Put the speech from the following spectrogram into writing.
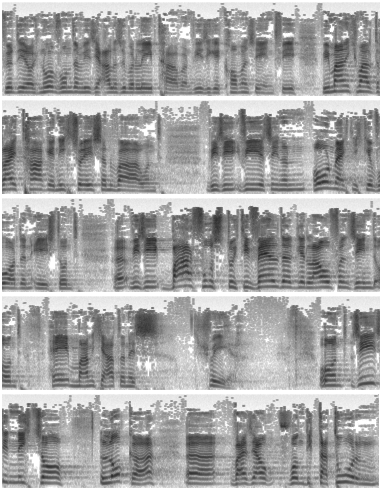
würdet ihr euch nur wundern, wie sie alles überlebt haben, wie sie gekommen sind, wie, wie manchmal drei Tage nicht zu essen war und wie, sie, wie es ihnen ohnmächtig geworden ist und äh, wie sie barfuß durch die Wälder gelaufen sind und hey, manche hatten es schwer. Und sie sind nicht so locker, äh, weil sie auch von Diktaturen,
